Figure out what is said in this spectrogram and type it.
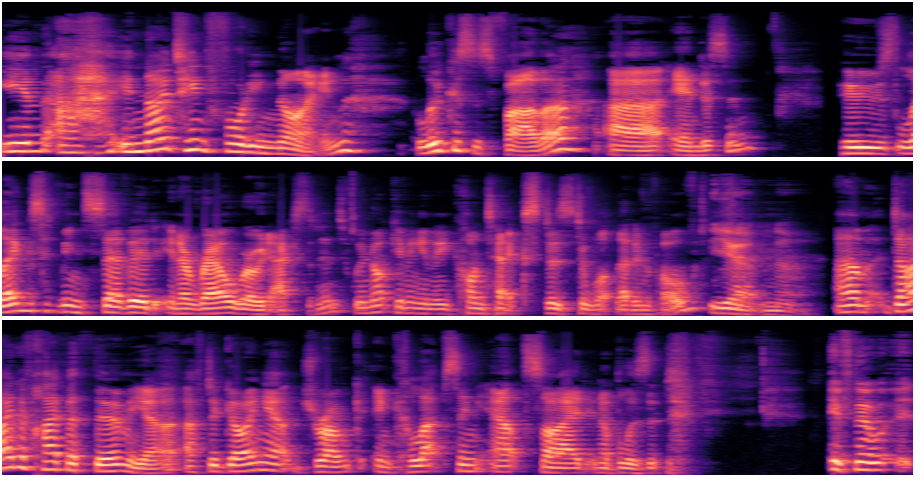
In uh, in 1949, Lucas's father, uh, Anderson, whose legs had been severed in a railroad accident, we're not giving any context as to what that involved, yeah, no. um, died of hypothermia after going out drunk and collapsing outside in a blizzard. If there,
